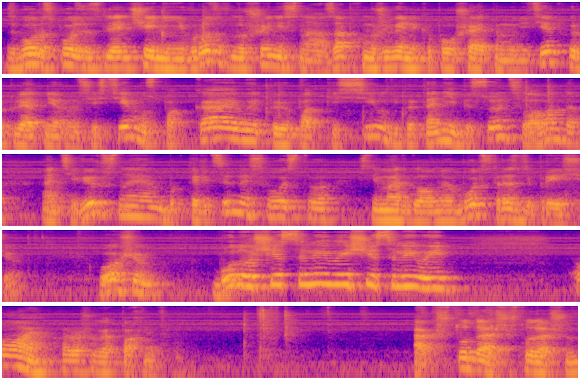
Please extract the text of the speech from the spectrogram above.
Сбор используется для лечения неврозов, нарушений сна. Запах можжевельника повышает иммунитет, укрепляет нервную систему, успокаивает при упадке сил, гипертония, бессонница, лаванда, антивирусные, бактерицидные свойства, снимает головную боль, стресс, депрессию. В общем, буду счастливый, счастливый. Ой, хорошо как пахнет. Так, что дальше, что дальше?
